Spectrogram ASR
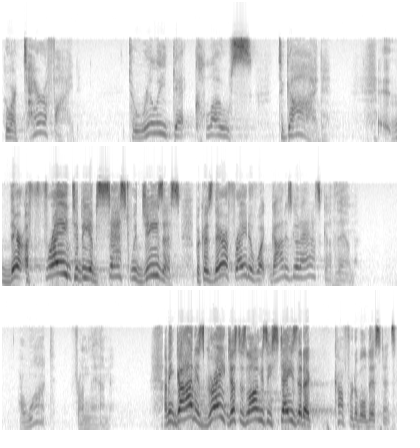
who are terrified to really get close to God. They're afraid to be obsessed with Jesus because they're afraid of what God is going to ask of them or want from them. I mean, God is great just as long as He stays at a comfortable distance.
